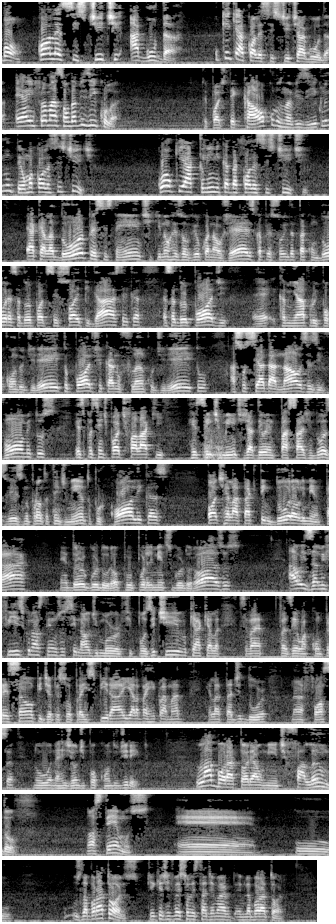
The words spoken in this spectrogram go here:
Bom, colecistite aguda. O que é a colecistite aguda? É a inflamação da vesícula. Você pode ter cálculos na vesícula e não ter uma colecistite. Qual que é a clínica da colecistite? É aquela dor persistente que não resolveu com analgésico, a pessoa ainda está com dor, essa dor pode ser só epigástrica, essa dor pode é, caminhar para o hipocôndrio direito, pode ficar no flanco direito, associada a náuseas e vômitos. Esse paciente pode falar que recentemente já deu passagem duas vezes no pronto atendimento por cólicas, pode relatar que tem dor alimentar, né, dor gorduro, por, por alimentos gordurosos. Ao exame físico, nós temos o sinal de Murphy positivo, que é aquela que você vai fazer uma compressão, pedir a pessoa para inspirar e ela vai reclamar, relatar de dor na fossa, no, na região de hipocôndrio direito. Laboratorialmente falando, nós temos é, o, os laboratórios. O que, que a gente vai solicitar de laboratório?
